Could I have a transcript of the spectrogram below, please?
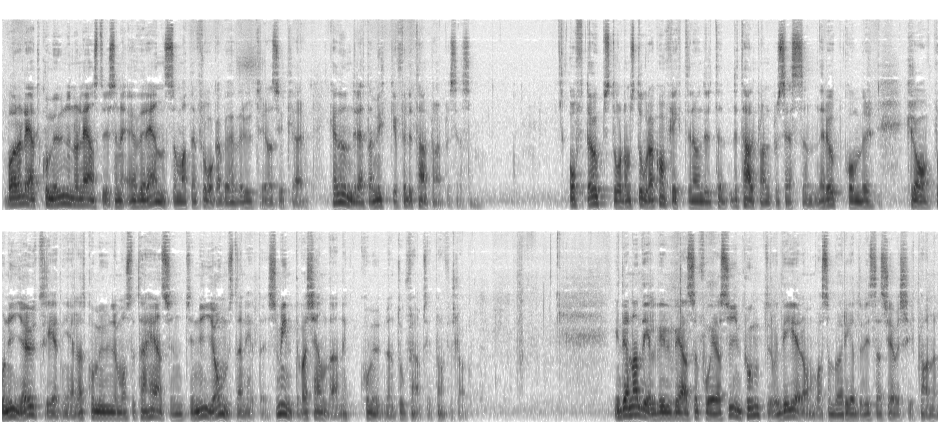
Bara det att kommunen och Länsstyrelsen är överens om att en fråga behöver utredas ytterligare kan underlätta mycket för detaljplaneprocessen. Ofta uppstår de stora konflikterna under detaljplaneprocessen när det uppkommer krav på nya utredningar eller att kommunen måste ta hänsyn till nya omständigheter som inte var kända när kommunen tog fram sitt planförslag. I denna del vill vi alltså få era synpunkter och idéer om vad som bör redovisas i översiktsplanen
